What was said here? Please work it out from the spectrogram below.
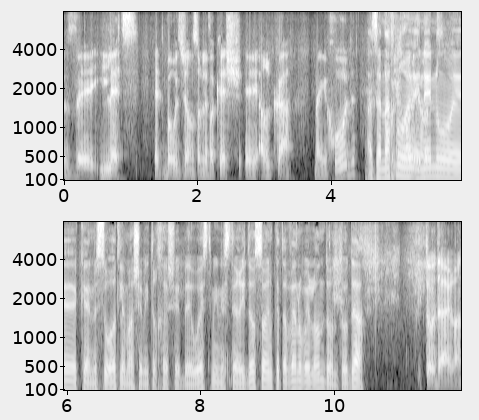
ואילץ את בוריס ג'ונסון לבקש ארכה. מהאיחוד. אז אנחנו איננו, להיות... כן, נשואות למה שמתרחש בווסט מיניסטר. עידו סואן, כתבנו בלונדון, תודה. תודה, ערן.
